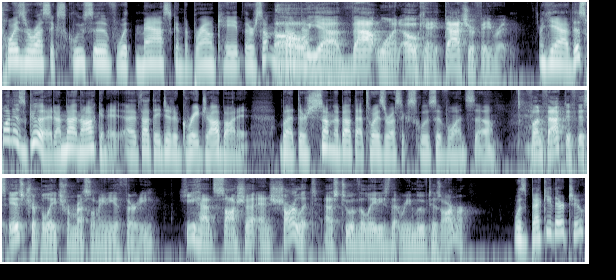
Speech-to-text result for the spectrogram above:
Toys R Us exclusive with mask and the brown cape. There's something about Oh, that. yeah, that one. Okay, that's your favorite. Yeah, this one is good. I'm not knocking it. I thought they did a great job on it, but there's something about that Toys R Us exclusive one. So Fun fact if this is Triple H from WrestleMania 30, he had Sasha and Charlotte as two of the ladies that removed his armor. was Becky there too?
